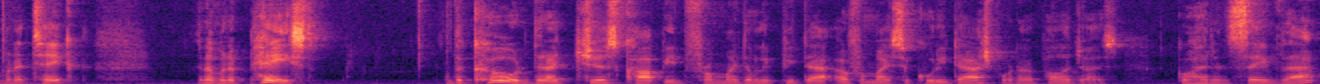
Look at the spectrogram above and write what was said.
going to take and I'm going to paste the code that I just copied from my WP da or uh, from my Sucuri dashboard. I apologize. Go ahead and save that.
